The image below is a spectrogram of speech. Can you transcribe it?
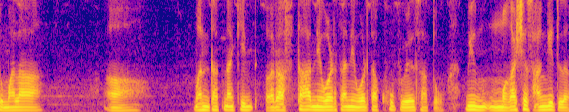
तुम्हाला म्हणतात ना की रस्ता निवडता निवडता खूप वेळ जातो. मी मगाशी सांगितलं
